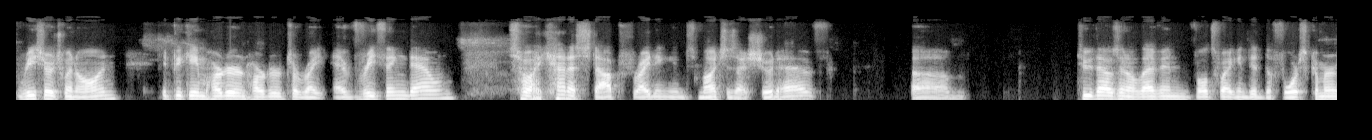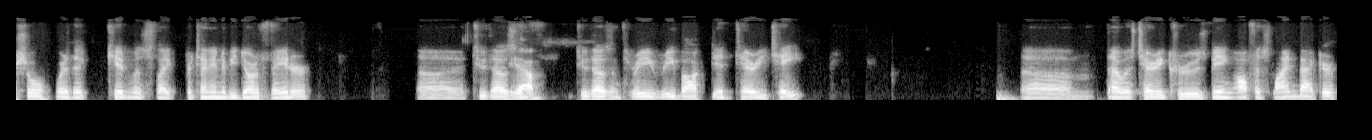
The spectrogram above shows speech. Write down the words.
research went on, it became harder and harder to write everything down. So I kind of stopped writing as much as I should have. Um, 2011, Volkswagen did the Force commercial where the kid was like pretending to be Darth Vader. Uh, 2000, Yeah. 2003, Reebok did Terry Tate. Um, that was Terry Crews being office linebacker.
